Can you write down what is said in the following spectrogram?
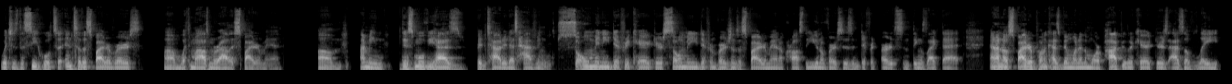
which is the sequel to Into the Spider Verse um, with Miles Morales Spider Man. Um, I mean, this movie has been touted as having so many different characters, so many different versions of Spider Man across the universes and different Earths and things like that. And I know Spider Punk has been one of the more popular characters as of late,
